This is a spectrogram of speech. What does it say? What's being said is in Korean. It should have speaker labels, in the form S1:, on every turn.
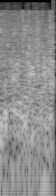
S1: Thank you.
